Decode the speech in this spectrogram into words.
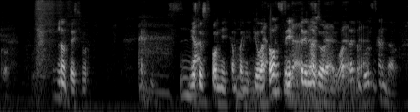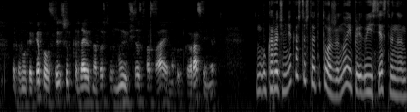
Pro. Ну, то есть, если вспомнить компанию Peloton с их тренажерами, вот это будет скандал. Потому как Apple шутка давит на то, что мы все спасаем, а тут раз и нет. Ну, короче, мне кажется, что это тоже. Ну и, естественно,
